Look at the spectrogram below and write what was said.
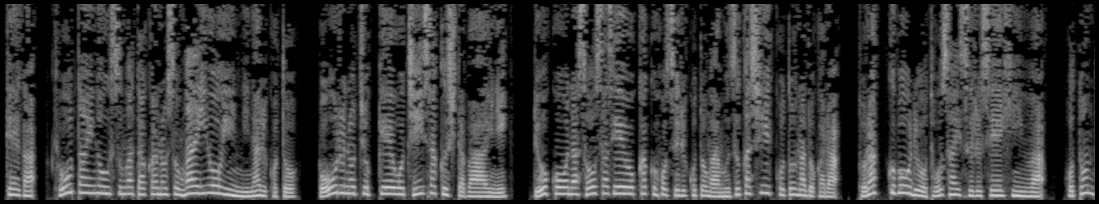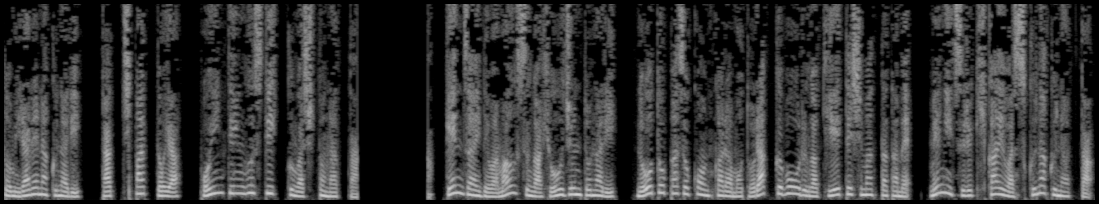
径が筐体の薄型化の阻害要因になること、ボールの直径を小さくした場合に、良好な操作性を確保することが難しいことなどから、トラックボールを搭載する製品は、ほとんど見られなくなり、タッチパッドやポインティングスティックが主となった。現在ではマウスが標準となり、ノートパソコンからもトラックボールが消えてしまったため、目にする機会は少なくなった。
